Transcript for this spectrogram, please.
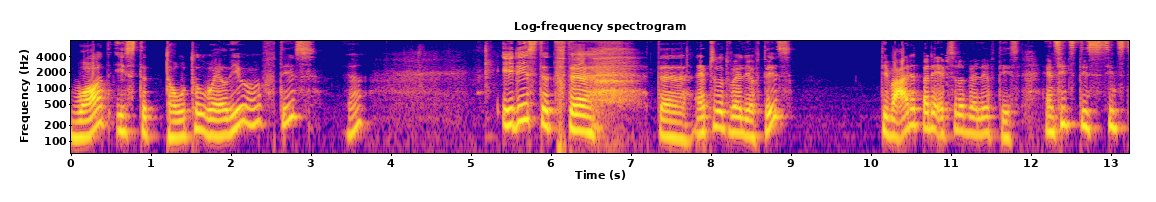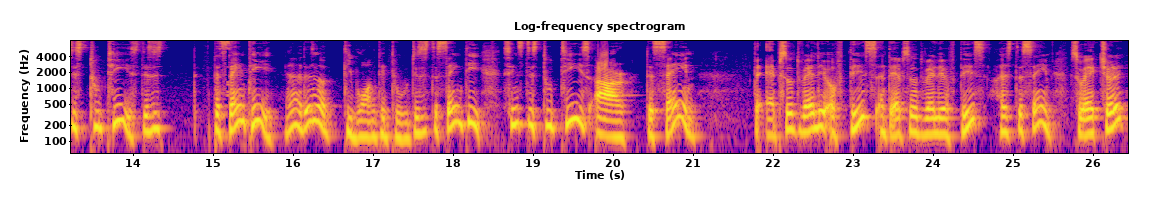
what is the total value of this? Yeah. It is that the, the absolute value of this divided by the absolute value of this. And since this since these two t's, this is the same t. Yeah, this is not t1, t2. This is the same t. Since these two t's are the same, the absolute value of this and the absolute value of this is the same. So actually,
